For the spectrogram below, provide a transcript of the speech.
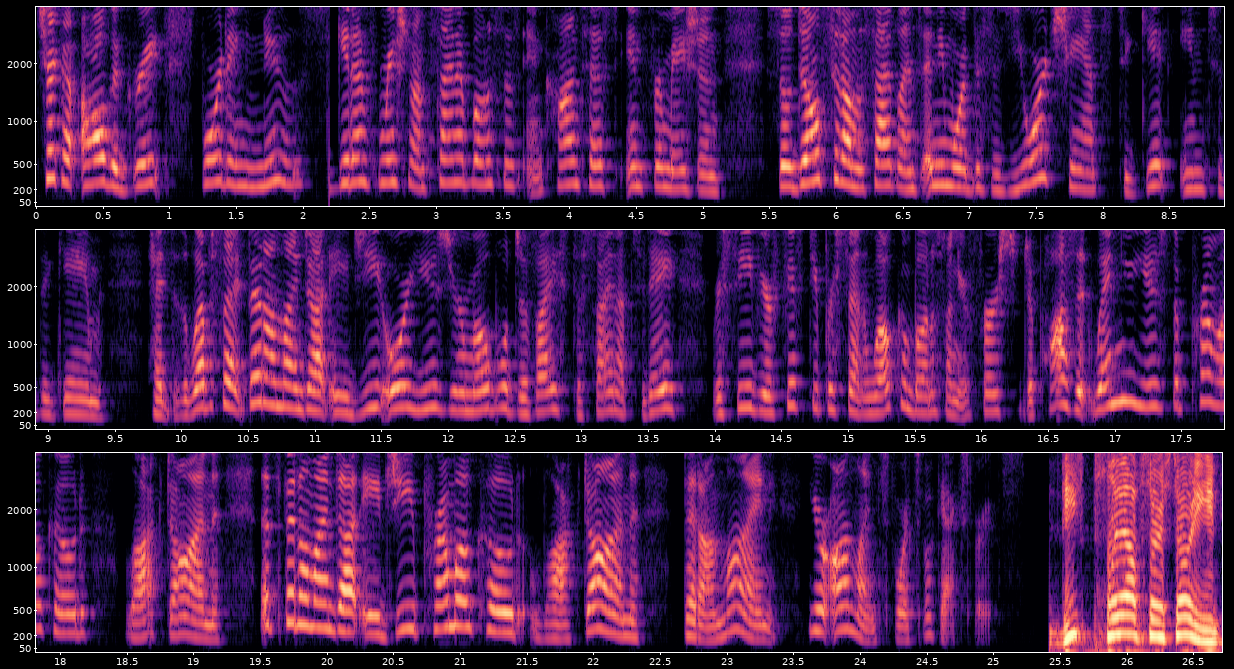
Check out all the great sporting news. Get information on sign up bonuses and contest information. So don't sit on the sidelines anymore. This is your chance to get into the game. Head to the website betonline.ag or use your mobile device to sign up today. Receive your 50% welcome bonus on your first deposit when you use the promo code locked on. That's betonline.ag, promo code locked on. BetOnline, your online sportsbook experts. These playoffs are starting,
